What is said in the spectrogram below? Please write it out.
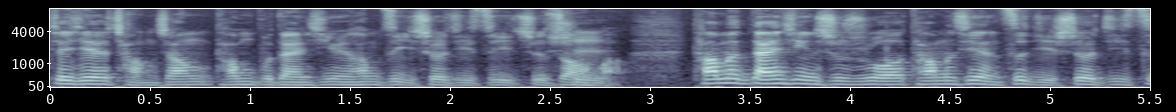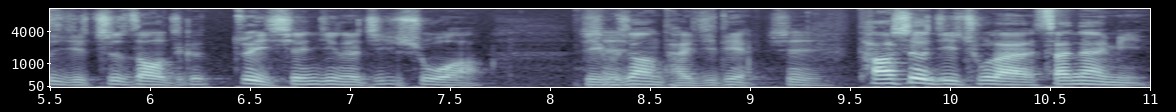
这些厂商他们不担心，因为他们自己设计、自己制造嘛。他们担心是说，他们现在自己设计、自己制造这个最先进的技术啊，比不上台积电。是，他设计出来三纳米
